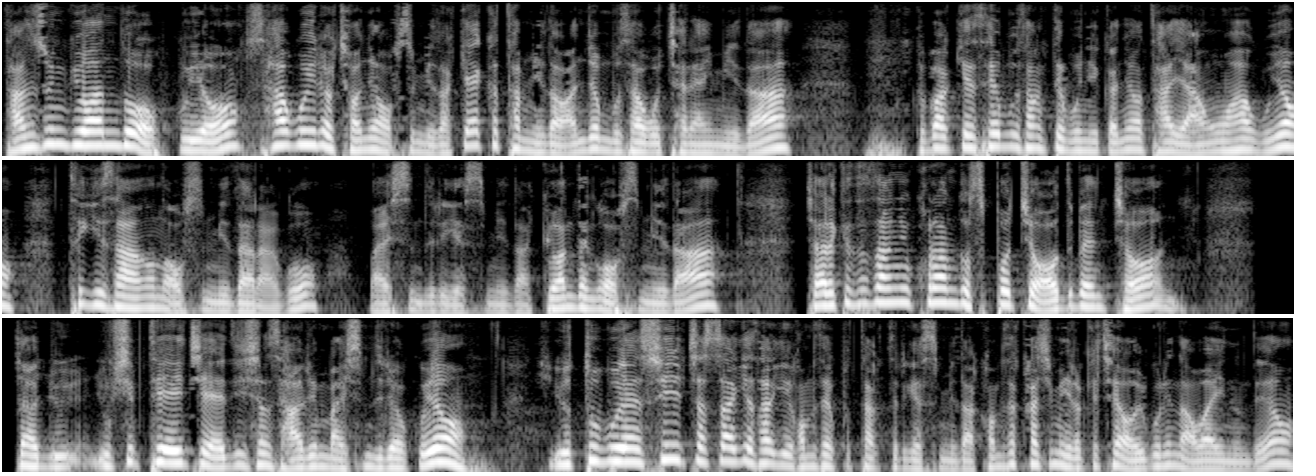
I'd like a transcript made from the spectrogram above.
단순 교환도 없고요. 사고 이력 전혀 없습니다. 깨끗합니다. 완전 무사고 차량입니다. 그 밖에 세부 상태 보니까요. 다 양호하고요. 특이 사항은 없습니다라고 말씀드리겠습니다. 교환된 거 없습니다. 자, 이렇게 쌍육 코란도 스포츠 어드벤처 자, 60TH 에디션 4륜 말씀드렸고요. 유튜브에 수입차 싸게 사기 검색 부탁드리겠습니다. 검색하시면 이렇게 제 얼굴이 나와 있는데요.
